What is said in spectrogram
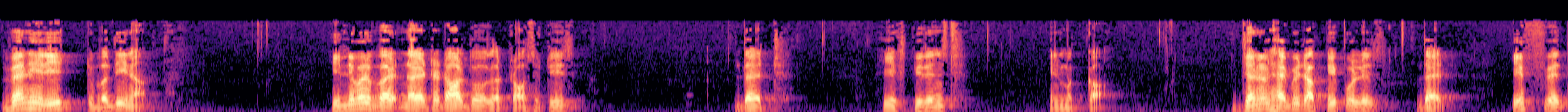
When he reached to Medina, he never narrated all those atrocities that he experienced in Mecca. General habit of people is that if it,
